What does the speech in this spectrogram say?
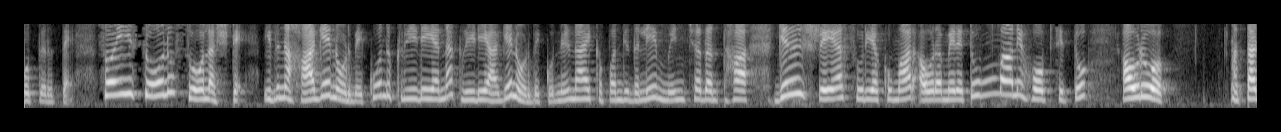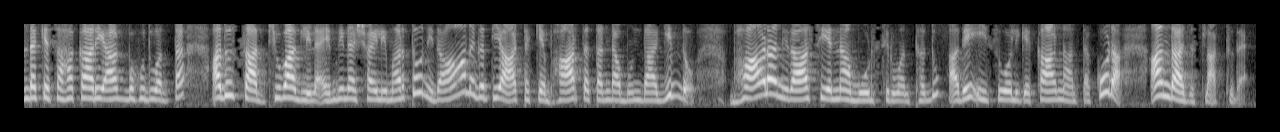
ಗೊತ್ತಿರುತ್ತೆ. ಸೊ ಈ ಸೋಲು ಸೋಲಷ್ಟೇ. ಇದನ್ನ ಹಾಗೆ ನೋಡಬೇಕು. ಒಂದು ಕ್ರೀಡೆಯನ್ನ ಕ್ರೀಡೆಯಾಗೆ ನೋಡಬೇಕು. ನಿರ್ಣಾಯಕ ಪಂದ್ಯದಲ್ಲಿ ಮಿಂಚದಂತಹ ಗಿಲ್ ಶ್ರೇಯಸ್ ಸೂರ್ಯಕುಮಾರ್ ಅವರ ಮೇಲೆ ತುಂಬಾನೇ ಹೋಪ್ಸ್ ಇತ್ತು. ಅವರು ತಂಡಕ್ಕೆ ಸಹಕಾರಿ ಆಗಬಹುದು ಅಂತ ಅದು ಸಾಧ್ಯವಾಗಲಿಲ್ಲ. ಎಂದಿನ ಶೈಲಿ ಮರೆತು ನಿಧಾನಗತಿಯ ಆಟಕ್ಕೆ ಭಾರತ ತಂಡ ಮುಂದಾಗಿದ್ದು ಬಹಳ ನಿರಾಸೆಯನ್ನ ಮೂಡಿಸಿರುವಂಥದ್ದು. ಅದೇ ಈ ಸೋಲಿಗೆ ಕಾರಣ ಅಂತ ಕೂಡ ಅಂದಾಜಿಸಲಾಗ್ತದೆ.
